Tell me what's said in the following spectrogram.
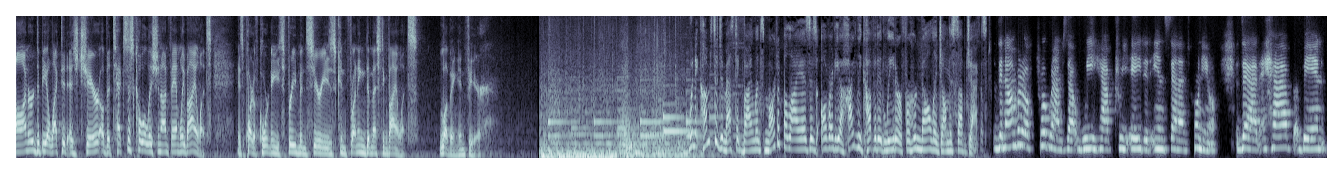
honored to be elected as chair of the Texas Coalition on Family Violence. It's part of Courtney Friedman's series Confronting Domestic Violence, Loving in Fear. When it comes to domestic violence, Marta Pelaez is already a highly coveted leader for her knowledge on the subject. The number of programs that we have created in San Antonio that have been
